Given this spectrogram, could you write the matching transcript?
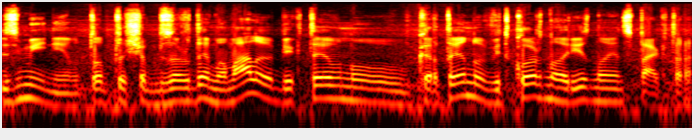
змінюємо, тобто, щоб завжди ми мали об'єктивну картину від кожного різного інспектора.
